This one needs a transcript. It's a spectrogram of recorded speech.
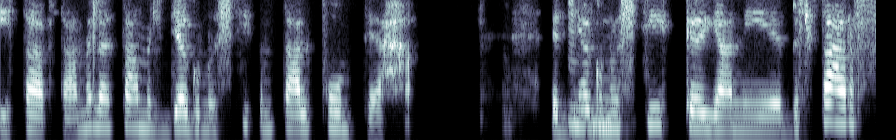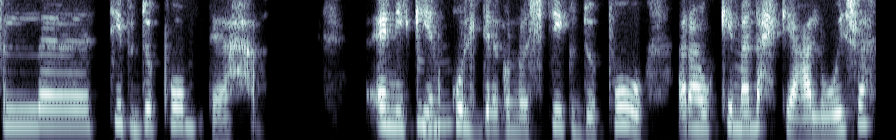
إيتاب تعملها تعمل دياغنوستيك متاع البو متاعها مهم. الدياغنوستيك يعني باش تعرف ال type de peau متاعها أني كي. نقول diagnostic de peau راهو كيما نحكي على الوجه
